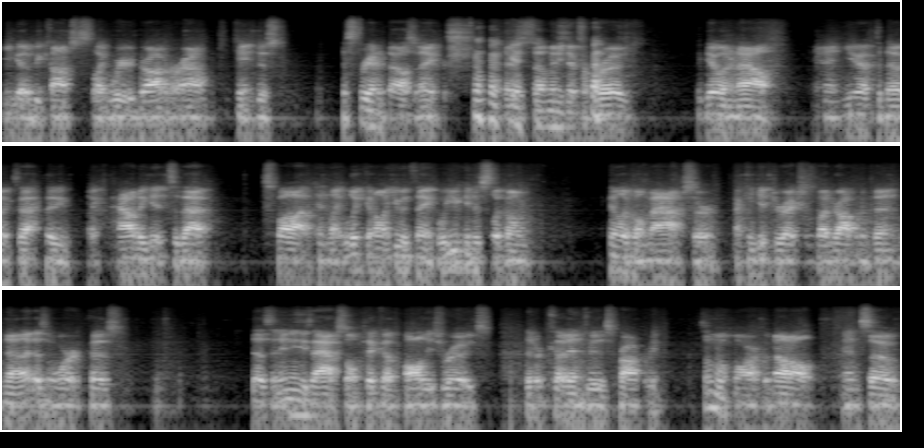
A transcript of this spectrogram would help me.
you got to be conscious, like where you're driving around. You can't just. It's three hundred thousand acres. There's so many different roads to go in and out, and you have to know exactly like how to get to that spot. And like looking on, you would think, well, you can just look on, can look on maps, or I can get directions by dropping a pin. No, that doesn't work because doesn't any of these apps don't pick up all these roads that are cut in through this property. Some of them are, but not all. And so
